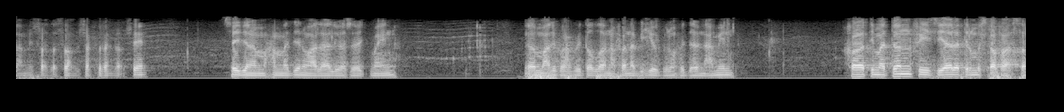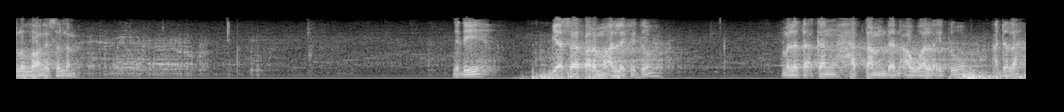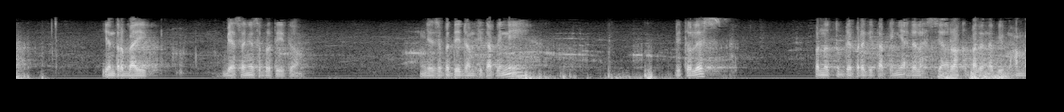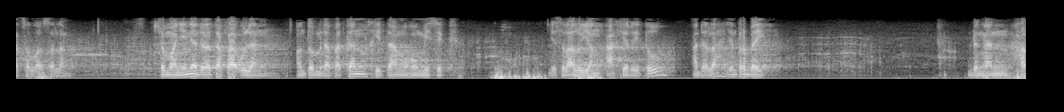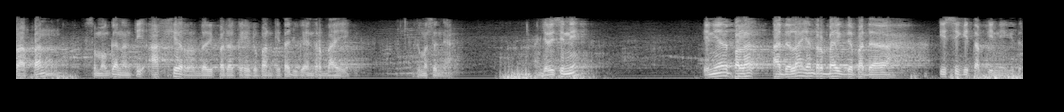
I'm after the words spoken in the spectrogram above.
Alamin sallallahu alaihi wasallam Sayyidina Muhammadin wa ala alihi. Ya wa bil fidan amin. Khatimatun fi ziyaratil Mustafa sallallahu alaihi wasallam. Jadi biasa para muallif itu meletakkan hatam dan awal itu adalah yang terbaik. Biasanya seperti itu. Ya seperti dalam kitab ini ditulis penutup daripada kitab ini adalah sejarah kepada Nabi Muhammad SAW. Semuanya ini adalah tafaulan untuk mendapatkan khitamuhu misik. Ya selalu yang akhir itu adalah yang terbaik. Dengan harapan semoga nanti akhir daripada kehidupan kita juga yang terbaik. Itu maksudnya. Nah, jadi sini ini adalah yang terbaik daripada isi kitab ini gitu.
